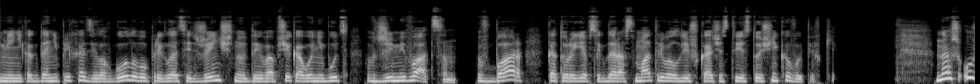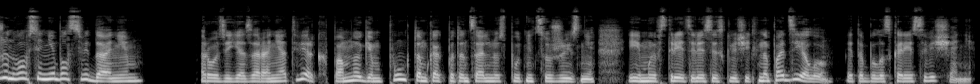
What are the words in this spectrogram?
мне никогда не приходило в голову пригласить женщину, да и вообще кого-нибудь в Джимми Ватсон, в бар, который я всегда рассматривал лишь в качестве источника выпивки. Наш ужин вовсе не был свиданием. Рози я заранее отверг по многим пунктам как потенциальную спутницу жизни, и мы встретились исключительно по делу, это было скорее совещание.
